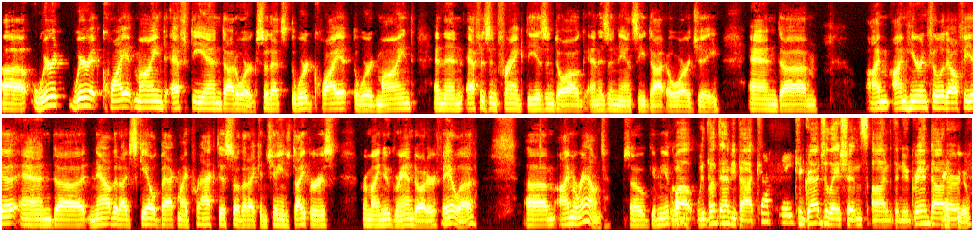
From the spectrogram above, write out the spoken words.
Uh, we're at we're at quietmindfdn.org. So that's the word quiet, the word mind, and then F is in Frank, D is in dog, N is in Nancy dot org. And um, I'm I'm here in Philadelphia, and uh, now that I've scaled back my practice so that I can change diapers for my new granddaughter Fela, um, I'm around. So give me a call. Well, we'd love to have you back. Lovely. Congratulations on the new Thank granddaughter, you.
